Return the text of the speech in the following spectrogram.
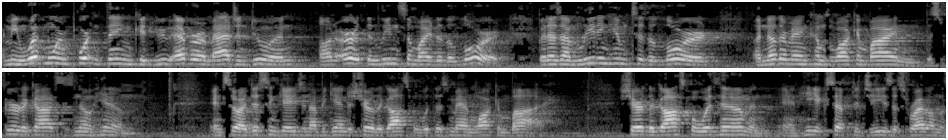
I mean, what more important thing could you ever imagine doing on earth than leading somebody to the Lord? But as I'm leading him to the Lord, another man comes walking by and the Spirit of God says, No, him. And so I disengaged and I began to share the gospel with this man walking by shared the gospel with him, and, and he accepted Jesus right on the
